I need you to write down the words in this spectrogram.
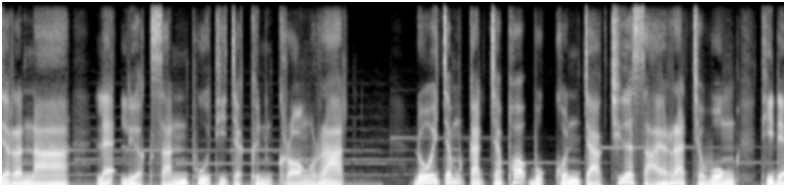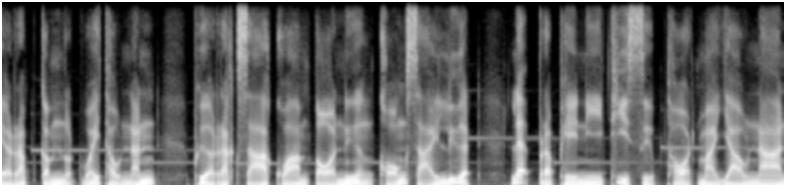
จารณา และเลือกสรรผู้ที่จะขึ้นครองราช โดยจำกัดเฉพาะบุคคลจากเชื้อสายราชวงศ์ที่ได้รับกำหนดไว้เท่านั้น เพื่อรักษาความต่อเนื่องของสายเลือด และประเพณีที่สืบทอดมายาวนาน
